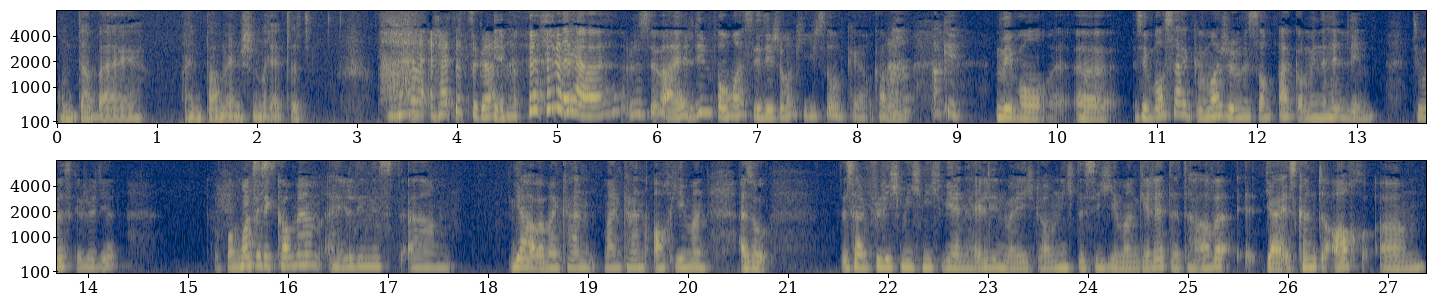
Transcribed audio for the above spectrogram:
und dabei ein paar Menschen rettet. rettet sogar ja. ja, je sais pas, Eldine, pour moi, c'est des gens qui sauvent quand même. Ah, ok. Mais bon, euh, c'est pour ça que moi, je me sens pas comme une Heldin. Tu vois ce que je veux dire? C'est quand même, Heldin ist, ähm, ja, aber man kann, man kann auch jemand, also, deshalb fühle ich mich nicht wie eine Heldin, weil ich glaube nicht, dass ich jemanden gerettet habe. Ja, es könnte auch, ähm,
